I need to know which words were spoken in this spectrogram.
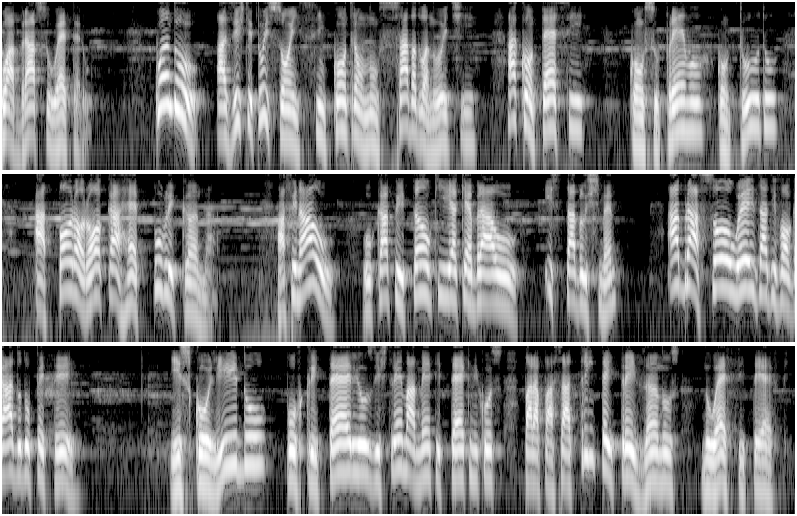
O abraço hétero. Quando as instituições se encontram num sábado à noite, acontece com o Supremo, contudo, a pororoca republicana. Afinal, o capitão que ia quebrar o establishment abraçou o ex-advogado do PT, escolhido por critérios extremamente técnicos para passar 33 anos no STF.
